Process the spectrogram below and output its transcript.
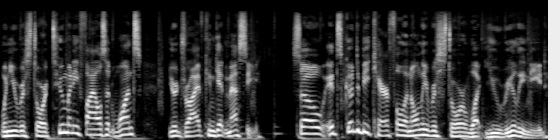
when you restore too many files at once, your drive can get messy. So it's good to be careful and only restore what you really need.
